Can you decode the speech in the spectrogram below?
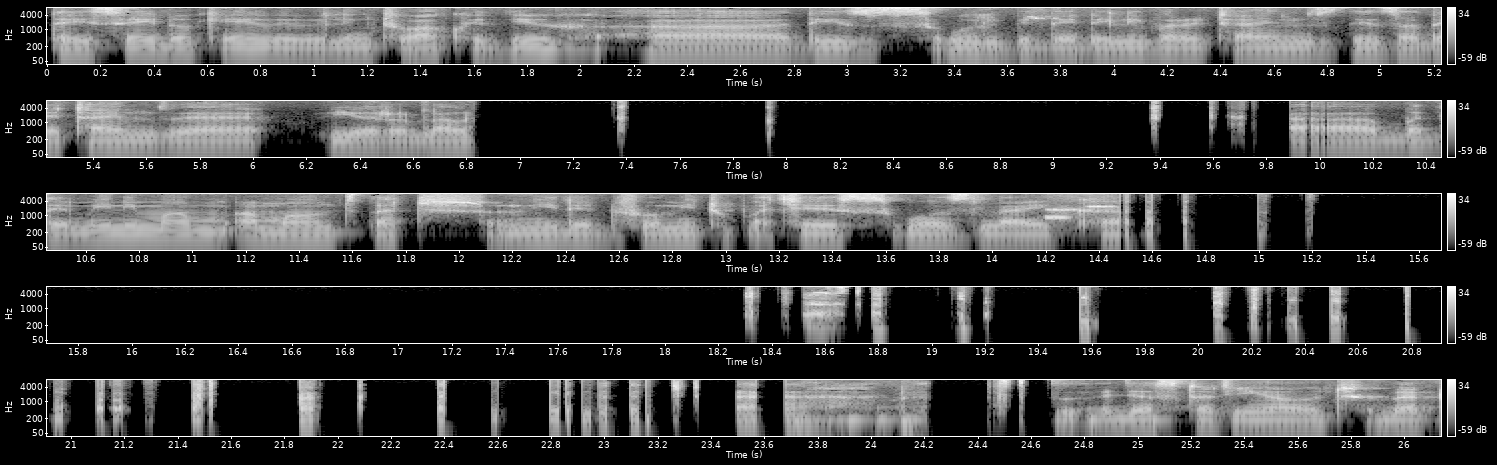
they said, okay, we're willing to work with you. Uh, these will be the delivery times. These are the times where you're allowed. Uh, but the minimum amount that needed for me to purchase was like uh, just starting out that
